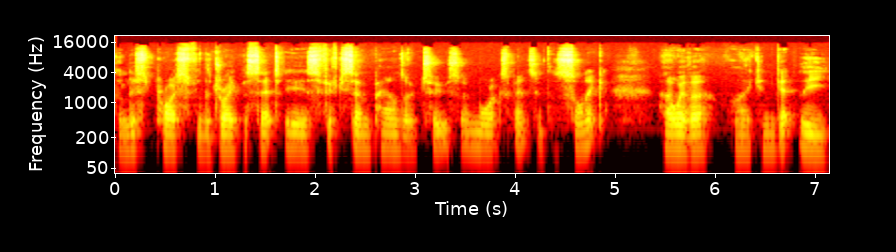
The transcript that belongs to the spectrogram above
the list price for the Draper set is £57.02, so more expensive than Sonic. However, I can get the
